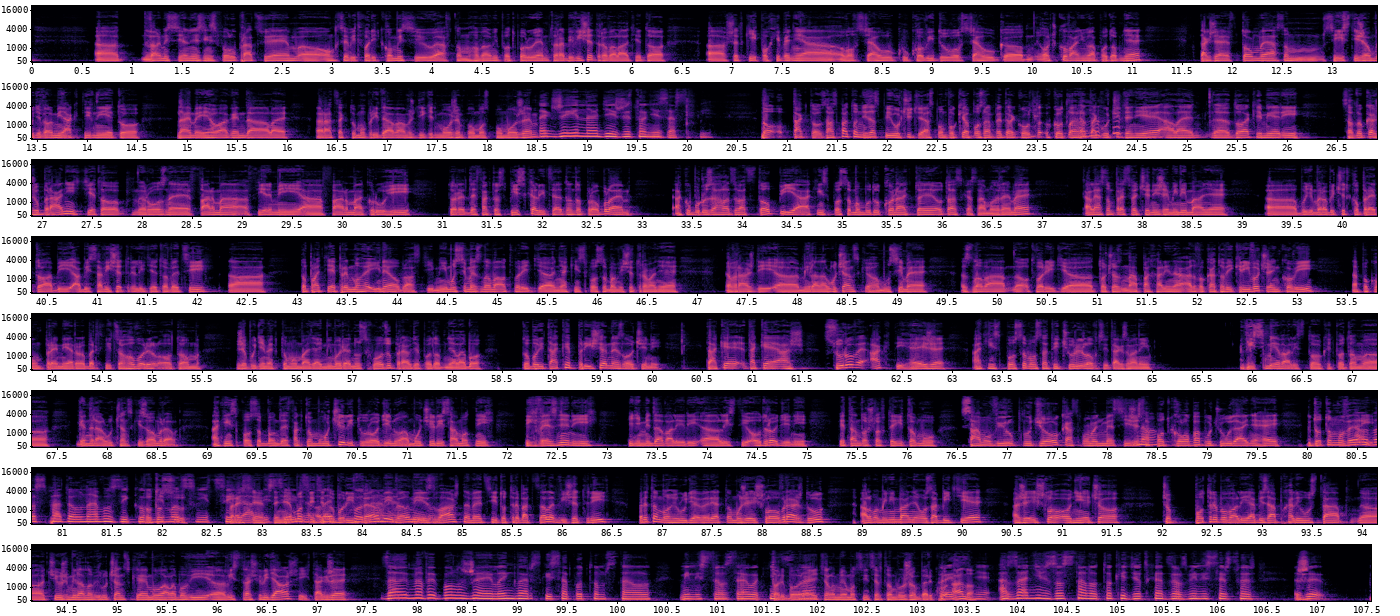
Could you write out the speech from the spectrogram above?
Uh, veľmi silne s ním spolupracujem. Uh, on chce vytvoriť komisiu a v tom ho veľmi podporujem, ktorá by vyšetrovala tieto všetky pochybenia vo vzťahu ku covidu, vo vzťahu k očkovaniu a podobne. Takže v tom ja som si istý, že on bude veľmi aktívny, je to najmä jeho agenda, ale rád sa k tomu pridávam. Vždy, keď môžem pomôcť, pomôžem. Takže je nádej, že to nezaspí. No takto, zaspať to nezaspí určite, aspoň pokiaľ poznám Petra Kotlára, tak určite nie, ale e, do akej miery sa dokážu brániť tieto rôzne farma firmy a farma kruhy, ktoré de facto spískali celý tento problém, ako budú zahladzovať stopy a akým spôsobom budú konať, to je otázka samozrejme. Ale ja som presvedčený, že minimálne uh, budeme robiť všetko preto, aby, aby sa vyšetrili tieto veci. A to platí aj pre mnohé iné oblasti. My musíme znova otvoriť uh, nejakým spôsobom vyšetrovanie vraždy uh, Milana Lučanského. Musíme znova otvoriť uh, to, čo napáchali na advokátovi Krivočenkovi. Napokon premiér Robert Fico hovoril o tom, že budeme k tomu mať aj mimoriadnú schôdzu pravdepodobne, lebo to boli také príšerné zločiny také, také až surové akty, hej, že akým spôsobom sa tí Čurilovci tzv. Vysmievali z toho, keď potom uh, generál Lučanský zomrel. Akým spôsobom de facto mučili tú rodinu a mučili samotných tých väznených, keď im nedávali uh, listy od rodiny, keď tam došlo vtedy tomu samu vyrupnutiu oka, spomeňme si, že no. sa pod kolopapuču údajne, hej, kto tomu verí? Alebo spadol na vozíku Toto v nemocnici. Sú, presne, v tej nemocnici to boli veľmi, veľmi zvláštne veci, to treba celé vyšetriť, preto mnohí ľudia veria tomu, že išlo o vraždu, alebo minimálne o zabitie, a že išlo o niečo, čo potrebovali, aby zapchali ústa e, či už Milanovi Lučanskému, alebo vy, e, vystrašili ďalších. Takže... Zaujímavé bolo, že aj Lengvarsky sa potom stal ministrom zdravotníctva. Ktorý bol riaditeľom nemocnice v tom Ružomberku. Presne. Áno. A za ním zostalo to, keď odchádzal z ministerstva, že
